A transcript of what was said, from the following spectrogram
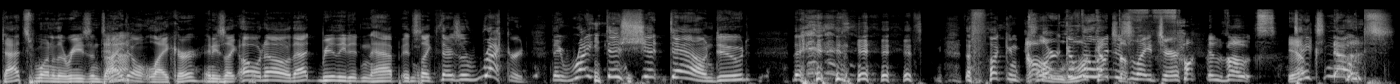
That's one of the reasons I don't like her. And he's like, oh no, that really didn't happen. It's like there's a record. They write this shit down, dude. It's the fucking oh, clerk of the Oh, up the legislature fucking votes. Yep. takes notes.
